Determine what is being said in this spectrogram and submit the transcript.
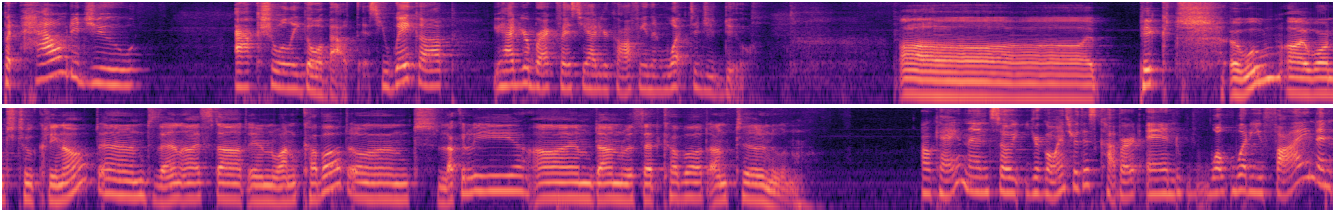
But how did you actually go about this? You wake up, you had your breakfast, you had your coffee, and then what did you do? Uh, I picked a room I want to clean out, and then I start in one cupboard, and luckily I'm done with that cupboard until noon. Okay, and then so you're going through this cupboard, and what what do you find, and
